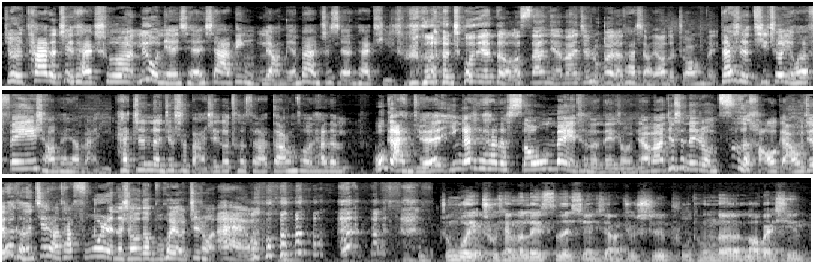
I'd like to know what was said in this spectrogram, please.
就是他的这台车六年前下定，两年半之前才提车，中间等了三年半，就是为了他想要的装备。但是提车以后非常非常满意，他真的就是把这个特斯拉当做他的，我感觉应该是他的 soul mate 的那种，你知道吗？就是那种自豪感。我觉得他可能介绍他夫人的时候都不会有这种爱。中国也出现了类似的现象，就是普通的老百姓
